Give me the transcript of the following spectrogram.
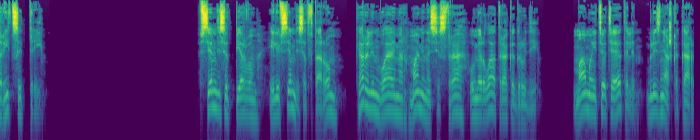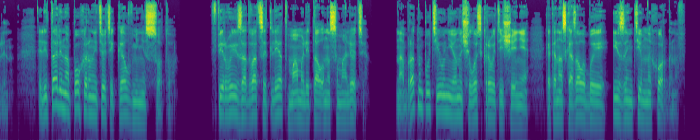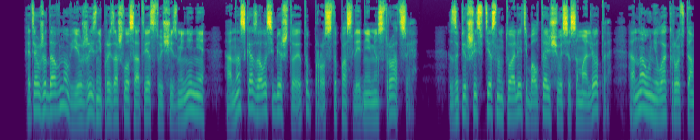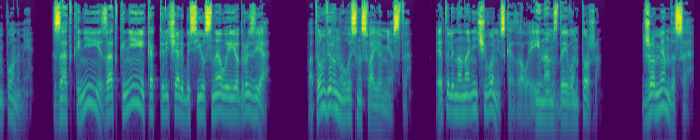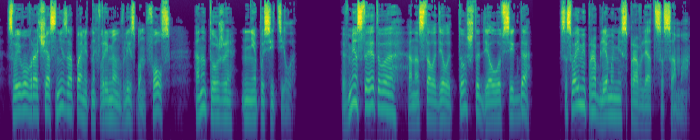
33. В 71-м или в 72-м Каролин Ваймер, мамина сестра, умерла от рака груди. Мама и тетя Этелин, близняшка Каролин, летали на похороны тети Кэл в Миннесоту. Впервые за 20 лет мама летала на самолете. На обратном пути у нее началось кровотечение, как она сказала бы, из интимных органов. Хотя уже давно в ее жизни произошло соответствующее изменение, она сказала себе, что это просто последняя менструация. Запершись в тесном туалете болтающегося самолета, она уняла кровь тампонами. «Заткни, заткни!» — как кричали бы Сью Снелл и ее друзья. Потом вернулась на свое место. Этелин она ничего не сказала, и нам с Дэйвом тоже. Джо Мендеса, своего врача с незапамятных времен в Лисбон-Фоллс, она тоже не посетила. Вместо этого она стала делать то, что делала всегда — со своими проблемами справляться сама.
